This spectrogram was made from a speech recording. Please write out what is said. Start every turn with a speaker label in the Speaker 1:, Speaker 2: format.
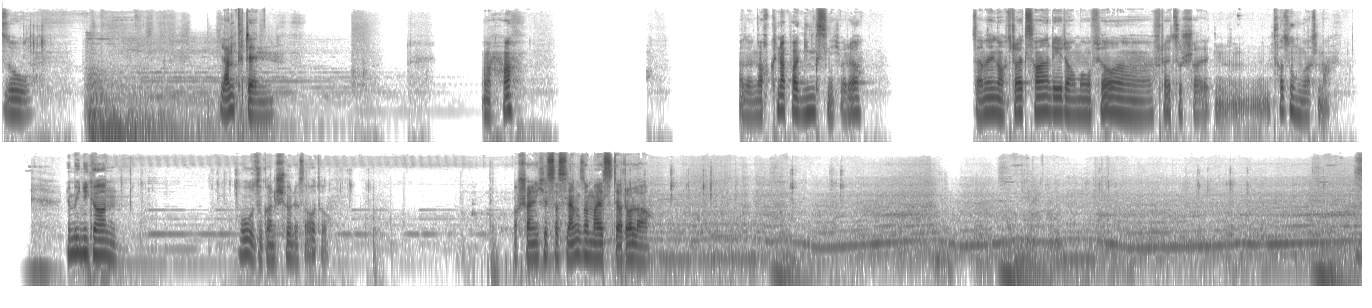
Speaker 1: So. Landen. Aha. Also noch knapper ging's nicht, oder? Sammeln noch drei Zahnräder, um auf Floor freizuschalten. Versuchen wir es mal. Eine Minigun. Oh, sogar ein schönes Auto. Wahrscheinlich ist das langsamer als der Roller.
